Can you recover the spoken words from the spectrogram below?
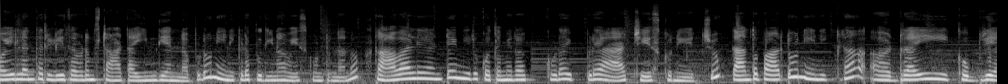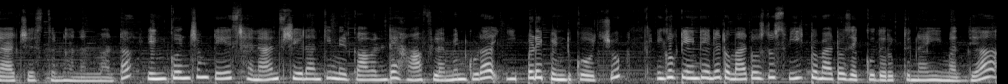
ఆయిల్ అంతా రిలీజ్ అవ్వడం స్టార్ట్ అయింది అన్నప్పుడు నేను ఇక్కడ పుదీనా వేసుకుంటున్నాను. కావాలి అంటే మీరు కొత్తిమీర కూడా ఇప్పుడే యాడ్ చేసుకునేయచ్చు. దాంతో పాటు నేను ఇక్కడ డ్రై కొబ్బరి యాడ్ చేస్తున్నాను అనమాట ఇంకొంచెం టేస్ట్ ఎన్హాన్స్ చేయడానికి మీరు కావాలంటే హాఫ్ లెమన్ కూడా ఇప్పుడే పిండుకోవచ్చు. ఇంకొకటి ఏంటి అంటే టొమాటోస్లో స్వీట్ టొమాటోస్ ఎక్కువ దొరుకుతున్నాయి ఈ మధ్య.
